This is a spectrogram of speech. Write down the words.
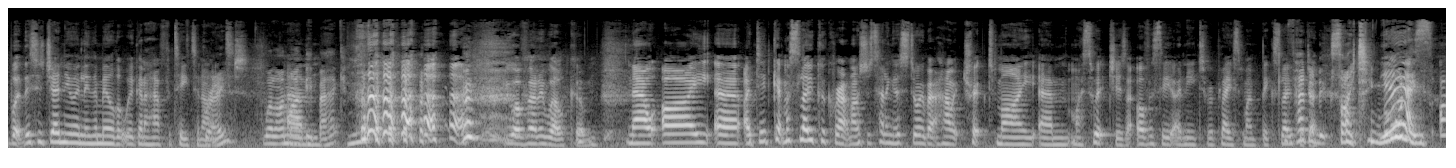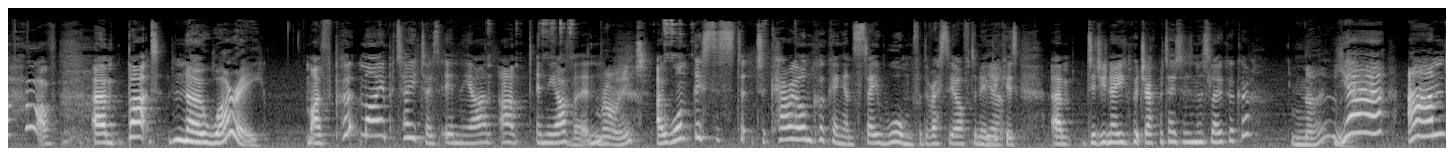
but this is genuinely the meal that we're going to have for tea tonight Great. Well, I might be Um, back. You are very welcome. Now, I uh, I did get my slow cooker out, and I was just telling you a story about how it tripped my um, my switches. Obviously, I need to replace my big slow You've had cooker. an exciting morning. Yes, I have. Um, but no worry, I've put my potatoes in the uh, in the oven. Right. I want this to, st- to carry on cooking and stay warm for the rest of the afternoon Yeah. because um, did you know you can put jack potatoes in a slow cooker? No. Yeah, and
